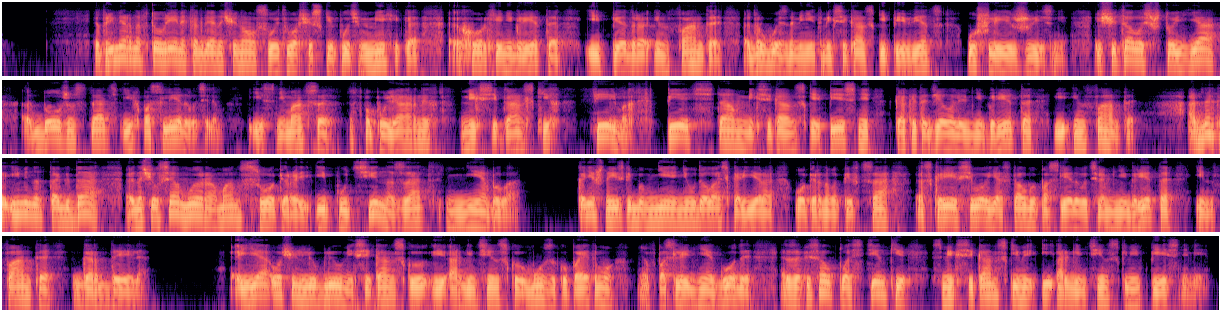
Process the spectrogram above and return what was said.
Примерно в то время, когда я начинал свой творческий путь в Мехико, Хорхе Негрета и Педро Инфанте, другой знаменитый мексиканский певец, ушли из жизни. И считалось, что я должен стать их последователем и сниматься в популярных мексиканских фильмах, петь там мексиканские песни, как это делали Негрета и Инфанте. Однако именно тогда начался мой роман с оперой, и пути назад не было. Конечно, если бы мне не удалась карьера оперного певца, скорее всего, я стал бы последователем Негрета, Инфанте, Гарделя. Я очень люблю мексиканскую и аргентинскую музыку, поэтому в последние годы записал пластинки с мексиканскими и аргентинскими песнями.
